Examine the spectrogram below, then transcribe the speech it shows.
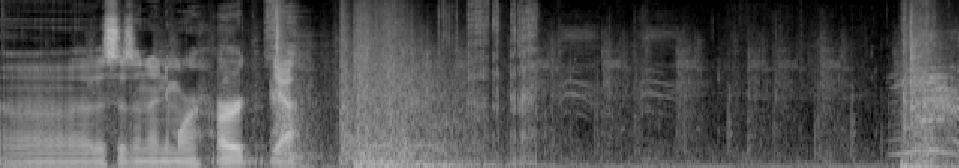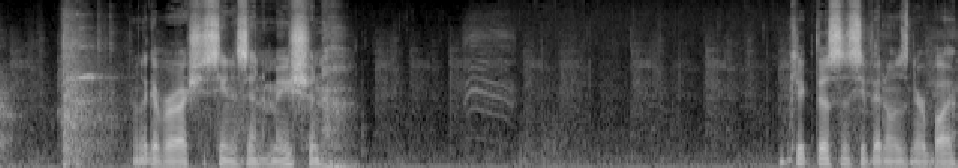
Uh, this isn't anymore. Or, yeah. I don't think I've ever actually seen this animation. Kick this and see if anyone's nearby.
